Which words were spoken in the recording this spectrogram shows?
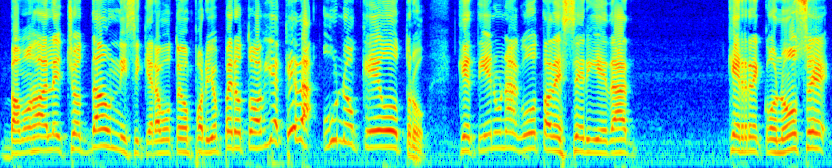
vamos a darle shutdown, ni siquiera votemos por ellos, pero todavía queda uno que otro que tiene una gota de seriedad que reconoce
